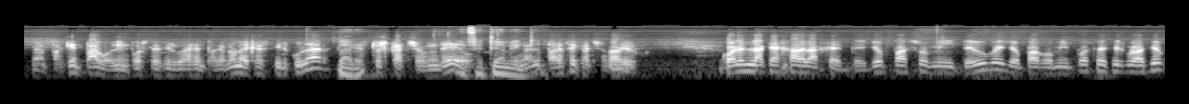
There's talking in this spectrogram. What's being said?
O sea, ¿Para qué pago el impuesto de circulación? ¿Para que no me dejes circular? Claro. Esto es cachondeo. Efectivamente. Al final parece cachondeo. ¿Cuál es la queja de la gente? Yo paso mi ITV, yo pago mi impuesto de circulación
